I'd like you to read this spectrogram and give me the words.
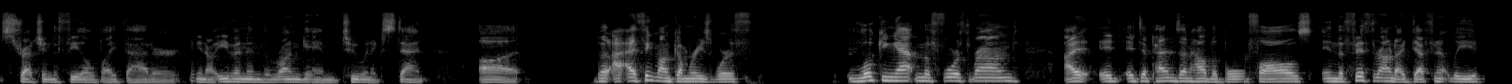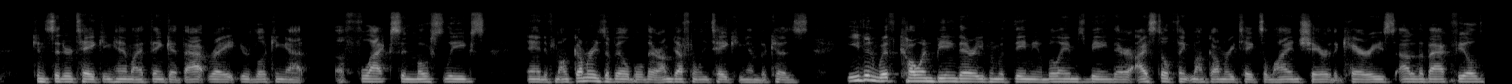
stretching the field like that, or you know even in the run game to an extent. Uh, but I, I think Montgomery's worth looking at in the fourth round. I it, it depends on how the board falls. In the fifth round, I definitely consider taking him. I think at that rate, you're looking at a flex in most leagues. And if Montgomery's available there, I'm definitely taking him because even with Cohen being there, even with Damien Williams being there, I still think Montgomery takes a lion's share of the carries out of the backfield.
